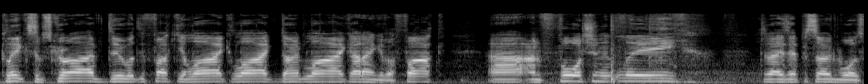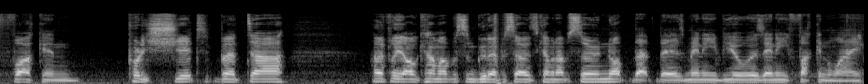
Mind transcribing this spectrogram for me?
click subscribe, do what the fuck you like, like, don't like, I don't give a fuck. Uh, unfortunately, today's episode was fucking pretty shit, but uh, hopefully I'll come up with some good episodes coming up soon. Not that there's many viewers any fucking way.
